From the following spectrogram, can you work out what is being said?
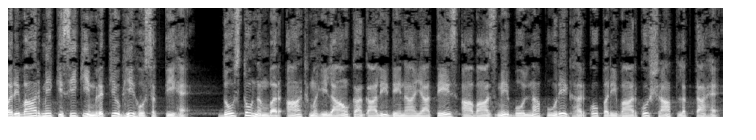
परिवार में किसी की मृत्यु भी हो सकती है। दोस्तों, नंबर आठ, महिलाओं का गाली देना या तेज आवाज़ में बोलना पूरे घर को, परिवार को श्राप लगता है।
